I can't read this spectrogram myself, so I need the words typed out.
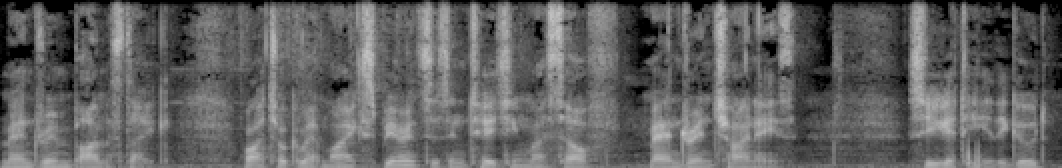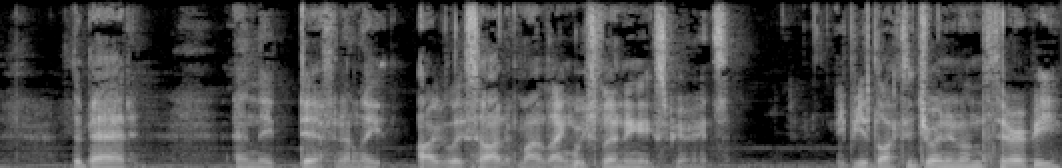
Mandarin by Mistake, where I talk about my experiences in teaching myself Mandarin Chinese. So you get to hear the good, the bad, and the definitely ugly side of my language learning experience. If you'd like to join in on the therapy,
